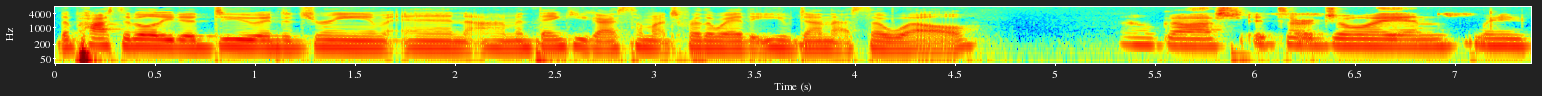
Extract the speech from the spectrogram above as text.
the possibility to do and to dream. And um, and thank you guys so much for the way that you've done that so well. Oh gosh, it's our joy, and we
